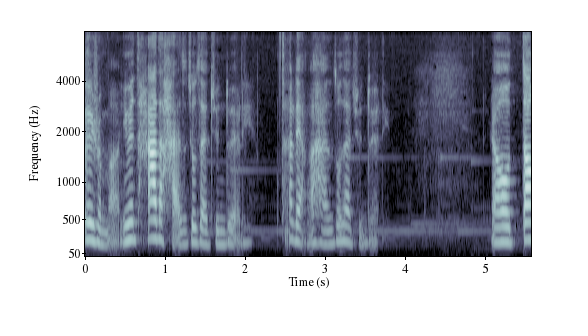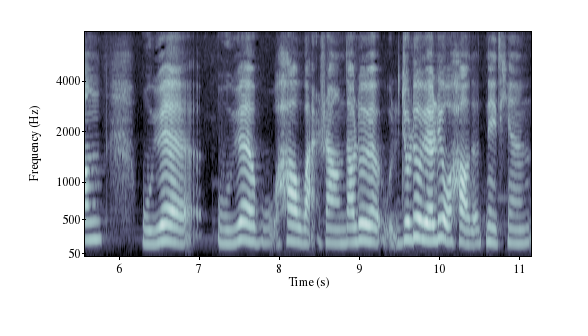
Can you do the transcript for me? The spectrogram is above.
为什么？因为他的孩子就在军队里，他两个孩子都在军队里。然后当五月五月五号晚上到六月就六月六号的那天。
